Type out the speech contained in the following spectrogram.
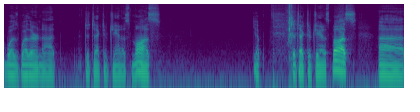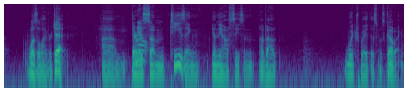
was whether or not Detective Janice Moss, yep, Detective Janice Moss uh, was alive or dead. Um, there Now- was some teasing in the off season about which way this was going,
